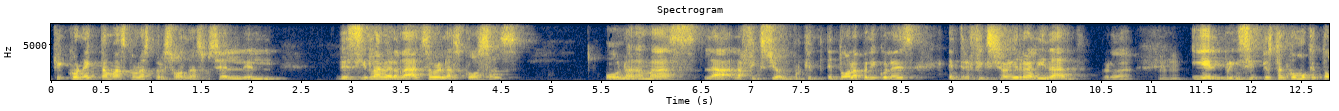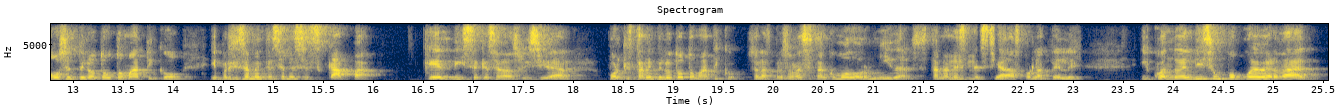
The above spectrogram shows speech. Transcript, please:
¿qué, conecta más con las personas? O sea, el, el decir la verdad sobre las cosas o nada más la, la ficción, porque toda la película es entre ficción y realidad. ¿Verdad? Y el principio están como que todos en piloto automático y precisamente se les escapa que él dice que se va a suicidar porque están en piloto automático. O sea, las personas están como dormidas, están anestesiadas por la tele. Y cuando él dice un poco de verdad,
